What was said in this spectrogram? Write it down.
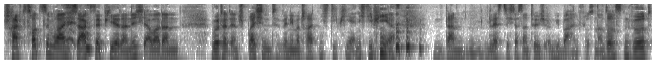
schreibt es trotzdem rein, ich sag's der Pia dann nicht, aber dann wird halt entsprechend, wenn jemand schreibt, nicht die Pia, nicht die Pia, dann lässt sich das natürlich irgendwie beeinflussen. Ansonsten wird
